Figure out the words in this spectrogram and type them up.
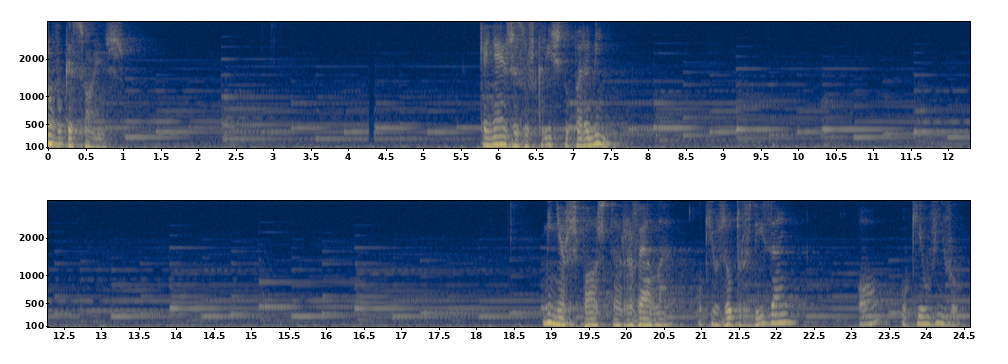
Provocações. Quem é Jesus Cristo para mim? Minha resposta revela o que os outros dizem ou o que eu vivo.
